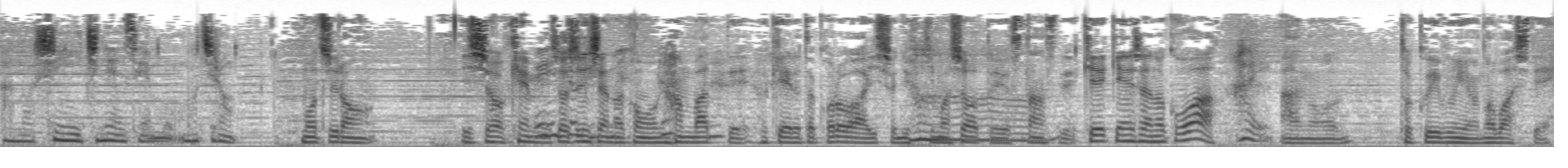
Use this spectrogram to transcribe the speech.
あの、新1年生ももちろん。もちろん、一生懸命初心者の子も頑張って 吹けるところは一緒に吹きましょうというスタンスで、経験者の子は、はい。あの、得意分野を伸ばして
